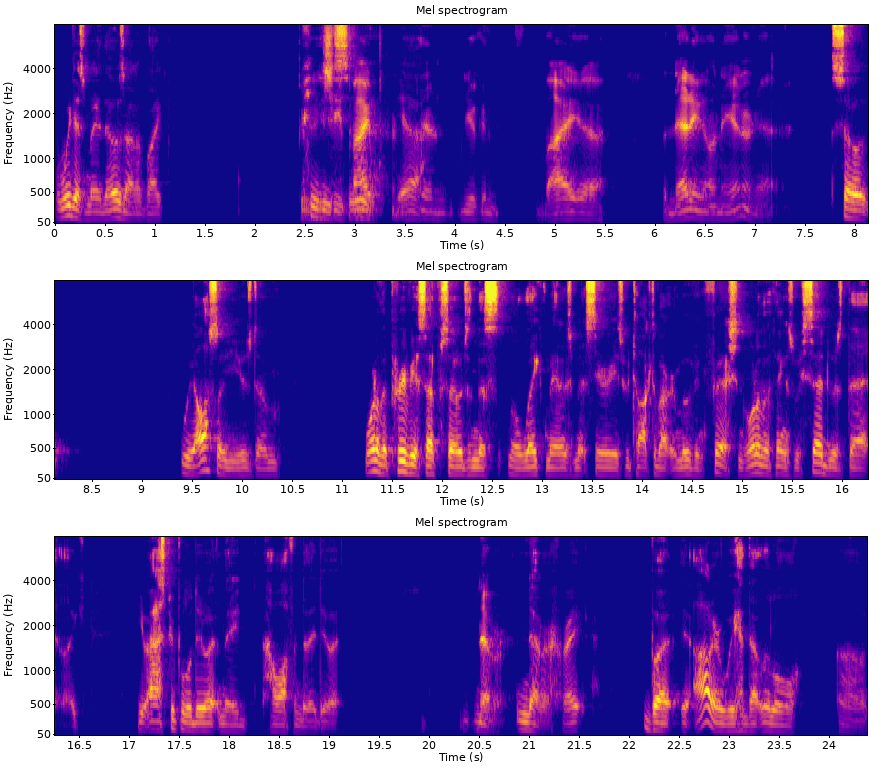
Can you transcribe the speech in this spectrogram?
and we just made those out of like PVC, PVC, pipe. yeah. And you can buy uh, the netting on the internet. So we also used them. One of the previous episodes in this little lake management series, we talked about removing fish, and one of the things we said was that like you ask people to do it, and they how often do they do it? Never. Never, right? But at Otter, we had that little uh,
